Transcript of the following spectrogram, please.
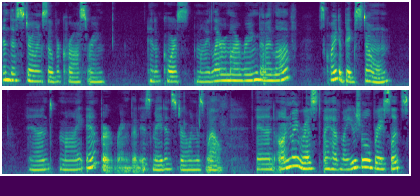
and this sterling silver cross ring. And of course, my Larimar ring that I love. It's quite a big stone. And my amber ring that is made in sterling as well. And on my wrist, I have my usual bracelets,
